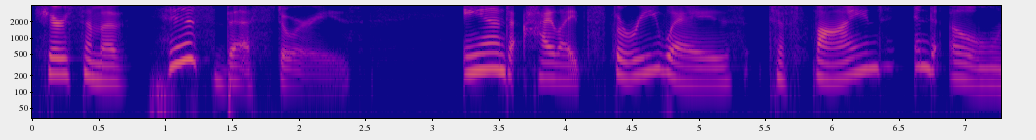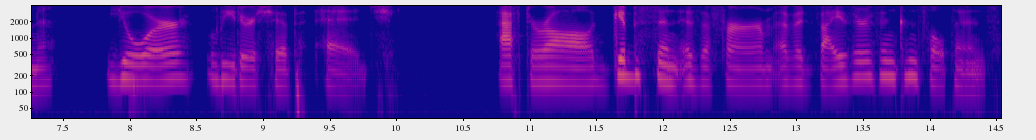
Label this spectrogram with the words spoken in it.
shares some of his best stories and highlights three ways to find and own your leadership edge. After all, Gibson is a firm of advisors and consultants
